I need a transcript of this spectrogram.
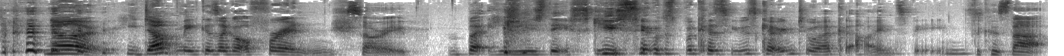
No, he dumped me because I got a fringe. Sorry, But he used the excuse it was because he was going to work at Heinz Beans. because that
